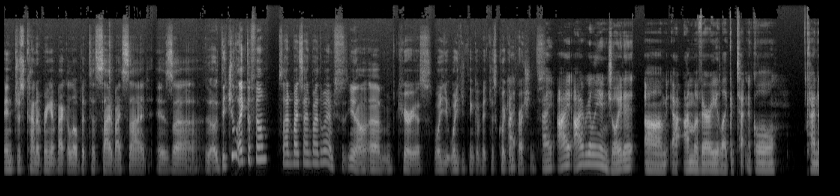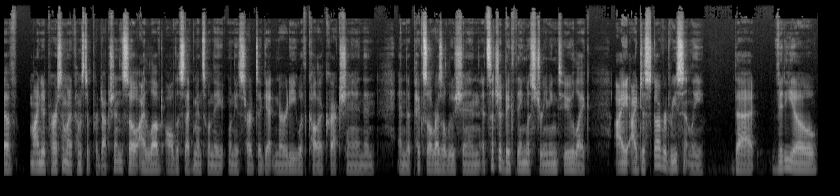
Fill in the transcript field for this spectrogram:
and just kind of bring it back a little bit to side by side. Is uh, uh, did you like the film side by side? By the way, I'm just, you know um, curious. What do you what did you think of it? Just quick impressions. I, I, I really enjoyed it. Um, I, I'm a very like a technical kind of minded person when it comes to production, so I loved all the segments when they when they started to get nerdy with color correction and and the pixel resolution. It's such a big thing with streaming too. Like I I discovered recently that video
